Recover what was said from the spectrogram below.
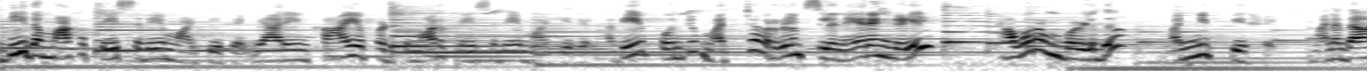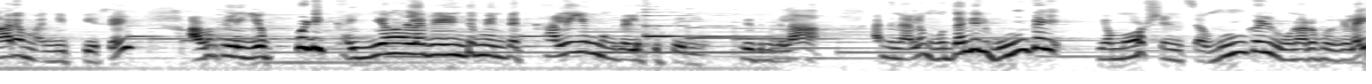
அதீதமாக பேசவே மாட்டீர்கள். யாரையும் காயப்படுத்துமாறு பேசவே மாட்டீர்கள். அதே போன்று மற்றவர்களும் சில நேரங்களில் தவறும் பொழுது மன்னிப்பீர்கள். மனதார மன்னிப்பீர்கள். அவர்களை எப்படி கையாள வேண்டும் என்ற கலையும் உங்களுக்கு தெரியும். புரியுதுங்களா? அதனால முதலில் உங்கள் எமோஷன்ஸை உங்கள் உணர்வுகளை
